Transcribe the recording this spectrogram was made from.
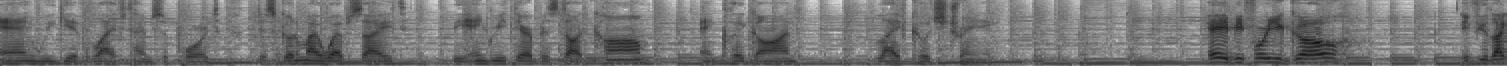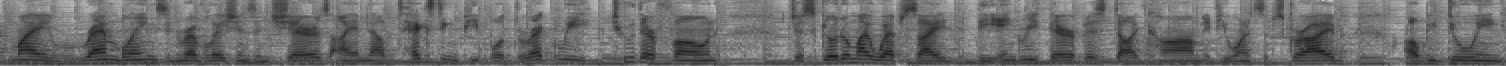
and we give lifetime support. Just go to my website, theangrytherapist.com, and click on life coach training. Hey, before you go, if you like my ramblings and revelations and shares, I am now texting people directly to their phone. Just go to my website, theangrytherapist.com. If you want to subscribe, I'll be doing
